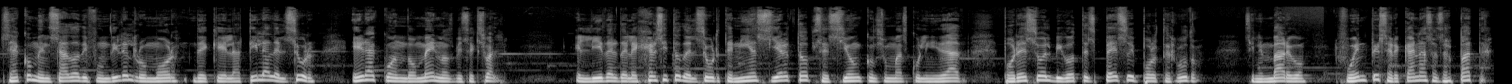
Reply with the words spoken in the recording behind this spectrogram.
se ha comenzado a difundir el rumor de que el Atila del Sur era cuando menos bisexual. El líder del ejército del sur tenía cierta obsesión con su masculinidad, por eso el bigote espeso y porte rudo. Sin embargo, fuentes cercanas a Zapata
